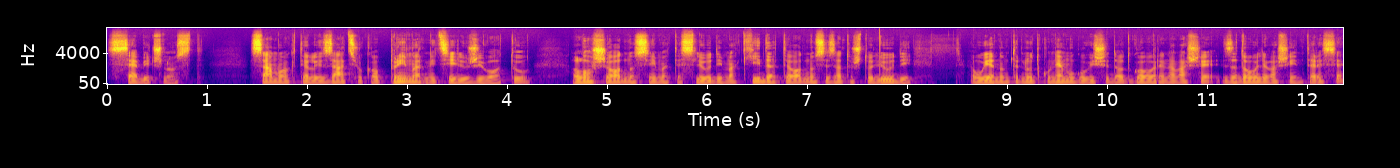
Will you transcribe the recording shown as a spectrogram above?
sebičnost, samoaktualizaciju kao primarni cilj u životu, loše odnose imate s ljudima, kidate odnose zato što ljudi u jednom trenutku ne mogu više da odgovore na vaše, zadovolje vaše interese.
